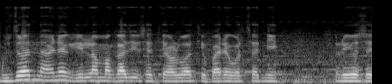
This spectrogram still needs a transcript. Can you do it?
ગુજરાતના અનેક જિલ્લામાં ગાજી સાથે હળવાથી ભારે વરસાદની રહ્યો છે.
